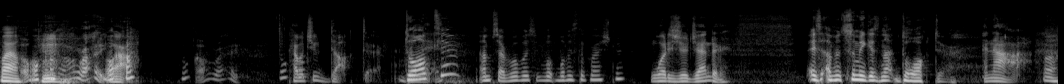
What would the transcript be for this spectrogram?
Wow. Okay. All right. Wow. All right. How about you, doctor? Doctor? I'm sorry. What was what, what was the question? What is your gender? It's, I'm assuming it's not doctor. Nah. All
